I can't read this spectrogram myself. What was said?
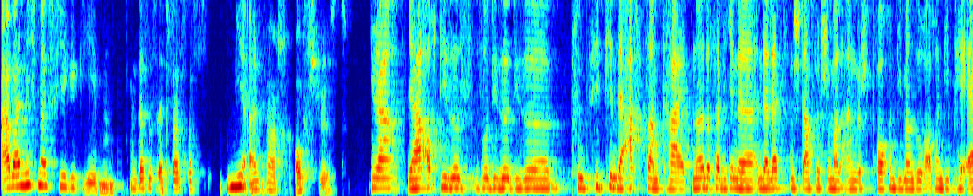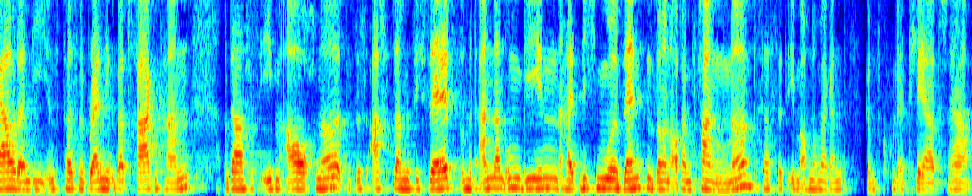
aber nicht mehr viel gegeben. Und das ist etwas, was mir einfach aufstößt. Ja, ja, auch dieses, so diese, diese Prinzipien der Achtsamkeit, ne, das habe ich in der, in der letzten Staffel schon mal angesprochen, die man so auch in die PR oder in die, ins Personal Branding übertragen kann. Und da ist es eben auch, ne, dieses achtsam mit sich selbst und mit anderen umgehen, halt nicht nur senden, sondern auch empfangen, ne. Das hast du jetzt eben auch nochmal ganz, ganz cool erklärt, ja.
